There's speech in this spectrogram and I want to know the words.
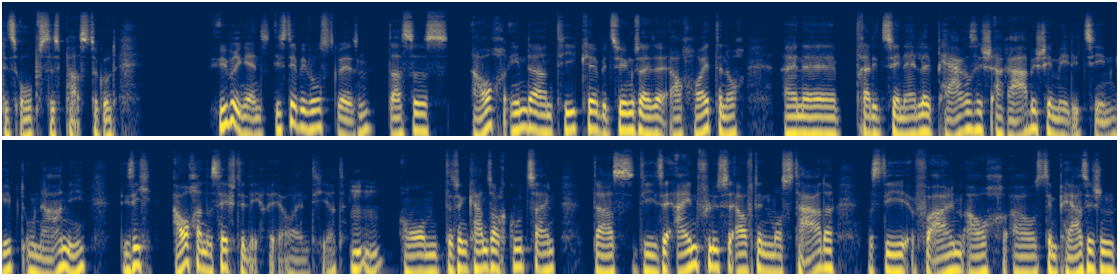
des Obstes passt so gut. Übrigens, ist dir bewusst gewesen, dass es auch in der Antike beziehungsweise auch heute noch eine traditionelle persisch-arabische Medizin gibt, Unani, die sich auch an der Säftelehre orientiert. Mhm. Und deswegen kann es auch gut sein, dass diese Einflüsse auf den Mostarda, dass die vor allem auch aus dem persischen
